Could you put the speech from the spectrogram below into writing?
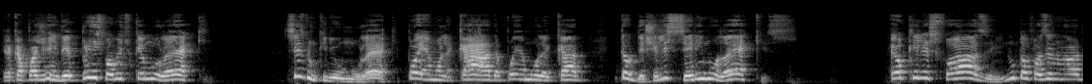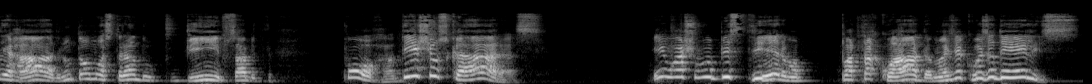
é capaz de render, principalmente porque é moleque. Vocês não queriam um moleque? Põe a molecada, põe a molecada. Então deixa eles serem moleques. É o que eles fazem. Não estão fazendo nada de errado. Não estão mostrando pinto, sabe? Porra, deixa os caras. Eu acho uma besteira, uma pataquada, mas é coisa deles.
